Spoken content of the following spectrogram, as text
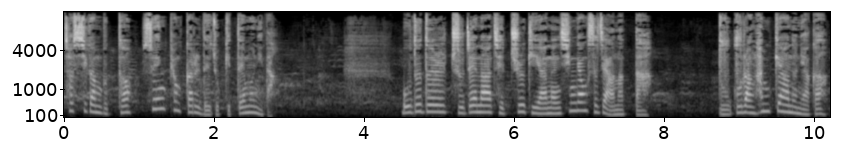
첫 시간부터 수행평가를 내줬기 때문이다. 모두들 주제나 제출 기한은 신경 쓰지 않았다. 누구랑 함께 하느냐가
